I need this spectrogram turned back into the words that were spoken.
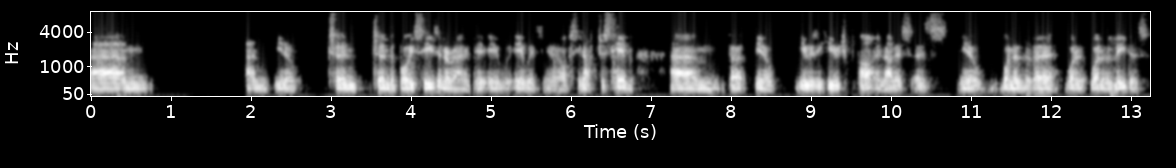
Um, and you know, turn turn the boys' season around. It, it, it was you know obviously not just him, um, but you know he was a huge part in that as as you know one of the one one of the leaders.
